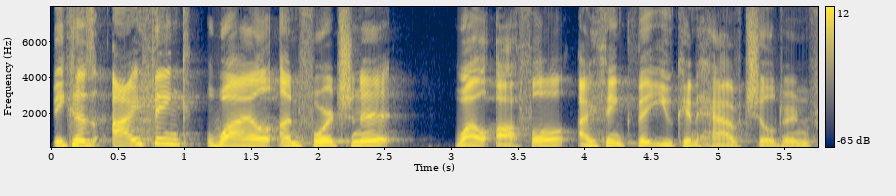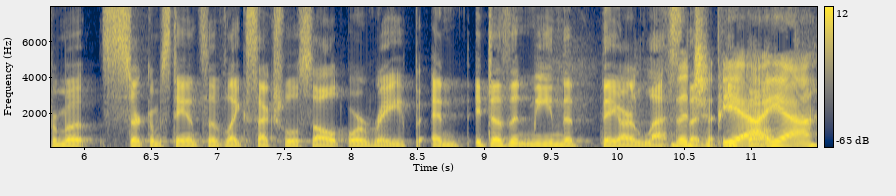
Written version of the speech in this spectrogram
because I think while unfortunate, while awful, I think that you can have children from a circumstance of like sexual assault or rape and it doesn't mean that they are less The than ch- people. yeah, yeah.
